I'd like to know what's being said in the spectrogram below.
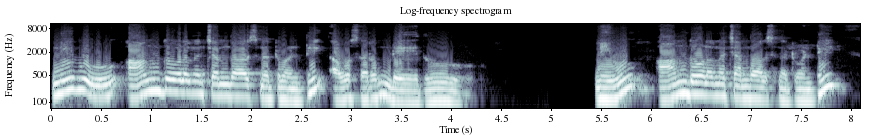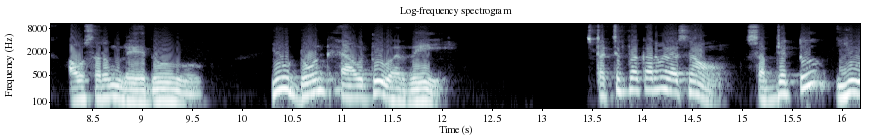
నీవు ఆందోళన చెందాల్సినటువంటి అవసరం లేదు. నీవు ఆందోళన చెందాల్సినటువంటి అవసరం లేదు. You don't have to worry structure ప్రకారమే రాసినాం. సబ్జెక్టు యూ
